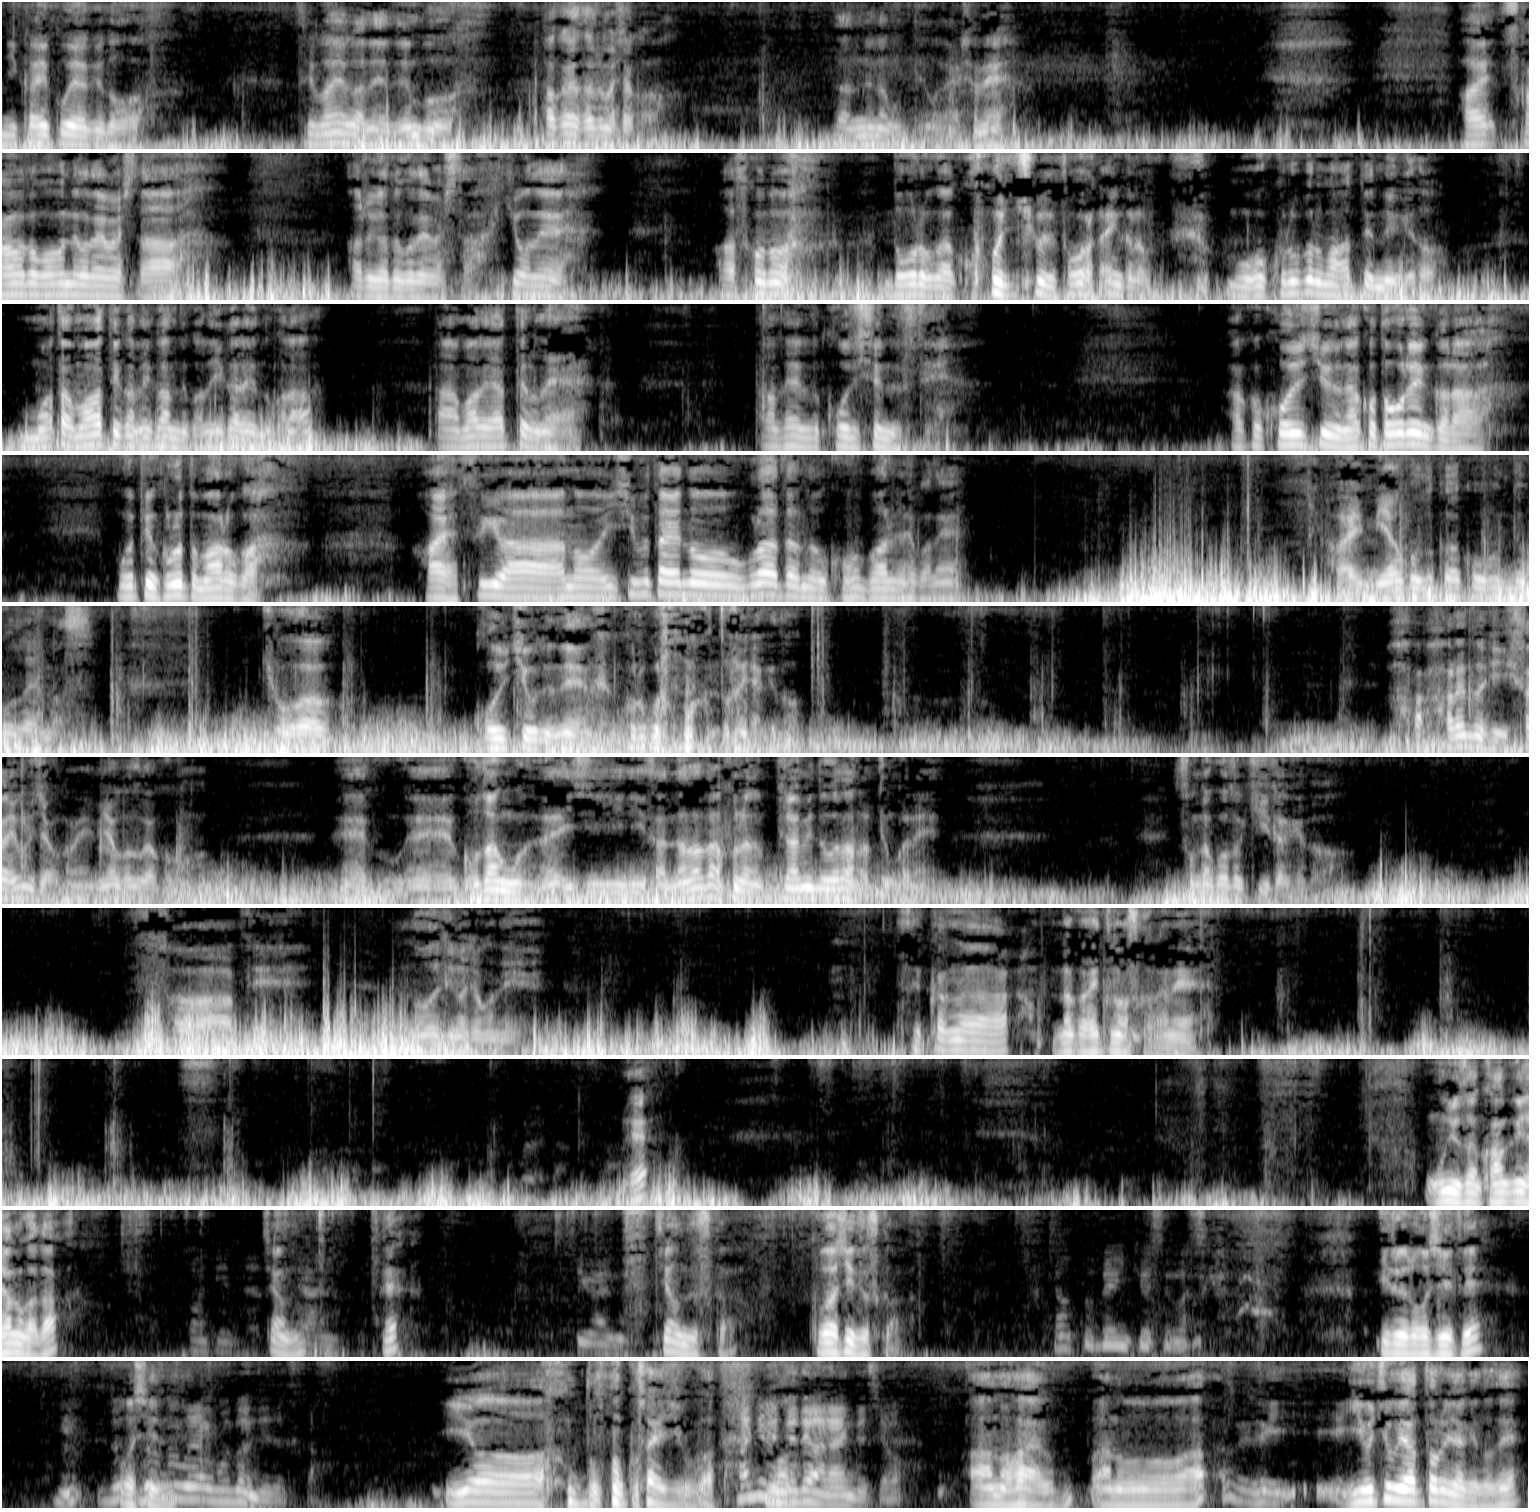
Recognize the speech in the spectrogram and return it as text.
2階小やけど、手前がね、全部破壊されましたか。残念なことでございましたね。はい、塚本古墳でございました。ありがとうございました。今日ね、あそこの 道路が工事中で通らないから、もうくるくる回ってんねんけど、また回っていかないかんのかな、いかないのかな。あ、まだやってるね。あの辺工事してるんですって。あ、こ工事中、なこ通れんから、もう一遍くるっと回ろうか。はい、次は、あの、石舞台の裏あたりの古墳回りましょうかね。はい、宮古塚古墳でございます。今日は工事中でね、くるくる回っとるんやけど。は晴れの日久しぶりちゃうかね、宮古塚古墳。えーえー、5段ね、1、2、3、7段ぐらいのピラミッド5段になってるかね。そんなこと聞いたけど。さーて、覗いてみましょうかね。せっかくが中入ってますからね。え？お兄さん関係者の方？違うの？え？違うんですか？詳しいですか？勉強してますいろいろ教えて。教えてどのぐらいご存知ですか？いやー、どのくらいいうか。初めてではないんですよ。あの、はい、あのあ、YouTube やっとるんやけどね。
